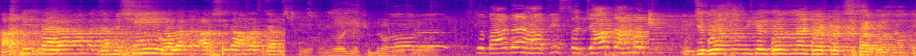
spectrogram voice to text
हाफिज मेहरान अहमद जमशी वलद अरशद अहमद जमशी। और उसके बाद है हाफिज सज्जाद अहमद। उनके गोश्त उनके गोश्त ना डॉट डॉट से पर ना तो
